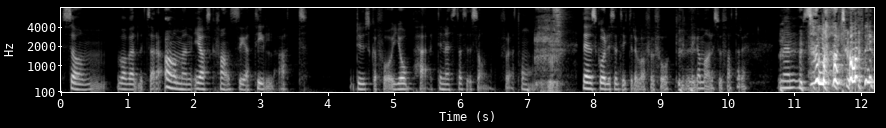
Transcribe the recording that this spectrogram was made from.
som var väldigt såhär, ja ah, men jag ska fan se till att du ska få jobb här till nästa säsong. För att hon, den skådisen tyckte det var för få kvinnliga manusförfattare. Men så la de Det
